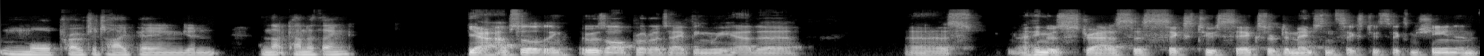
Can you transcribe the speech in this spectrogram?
more prototyping and and that kind of thing yeah absolutely it was all prototyping we had a, a I think it was Stratasys 626 or Dimension 626 machine. And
